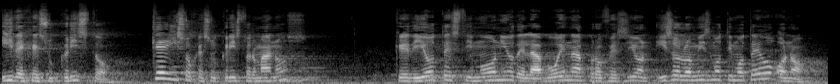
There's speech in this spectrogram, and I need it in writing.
y de Jesucristo. ¿Qué hizo Jesucristo, hermanos? Que dio testimonio de la buena profesión. ¿Hizo lo mismo Timoteo o no?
